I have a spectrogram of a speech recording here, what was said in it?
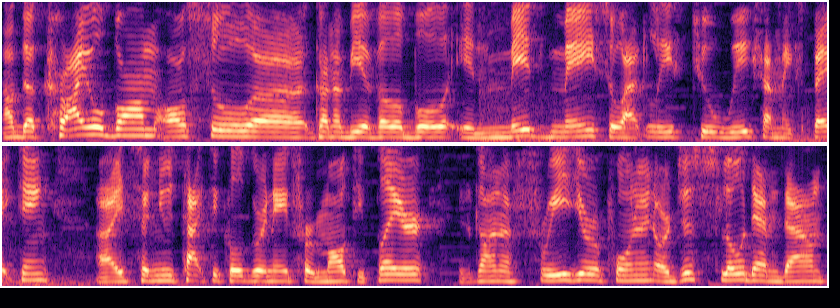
Now the cryo bomb also uh, gonna be available in mid-May, so at least two weeks I'm expecting. Uh, it's a new tactical grenade for multiplayer. It's gonna freeze your opponent or just slow them down.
